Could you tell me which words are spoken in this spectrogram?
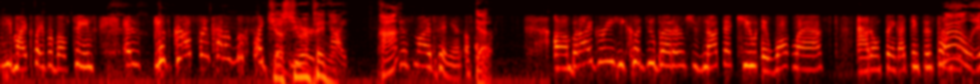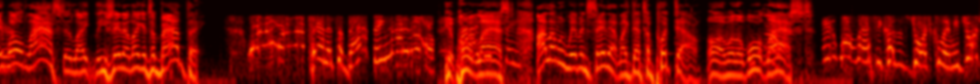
he might play for both teams, and his girlfriend kind of looks like Just your opinion. type. Huh? Just my opinion, of Yeah. course. Um, but I agree, he could do better. She's not that cute. It won't last. I don't think. I think this time. Well, it won't last. Like You say that like it's a bad thing. Well, no, I'm not saying it's a bad thing. Not at all. It won't just last. think I love when women say that, like that's a put down. Oh, well, it won't No. last. It won't last because it's George Clooney. George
